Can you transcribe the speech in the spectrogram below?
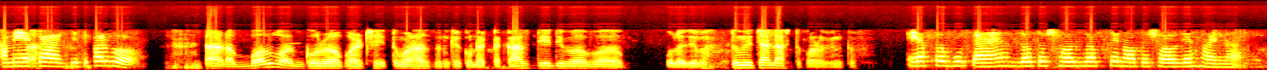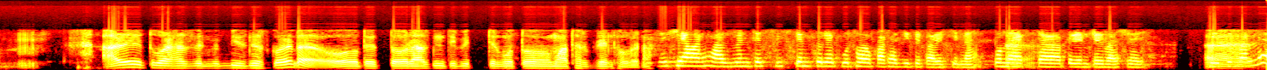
আমি একা যেতে পারব? আর বলব গরুয়া পার্টি তোমার হাজবেন্ডকে কোনো একটা কাজ দিয়ে দিবা বা বলে দেবা তুমি চাইলে আসতে পারো কিন্তু এত বোকা? যত সহজ ভাবছেন অত সহজে হয় না। আরে তোমার হাজবেন্ড বিজনেস করে না ওদের তো রাজনীতিবিদদের মতো মাথার ব্রেন হবে না দেখি আমার হাজবেন্ডকে সিস্টেম করে কোথাও পাঠা দিতে পারি কিনা কোনো হ্যাঁ। একটা প্যারেন্টের বাসায় হ্যাঁ। পারলে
